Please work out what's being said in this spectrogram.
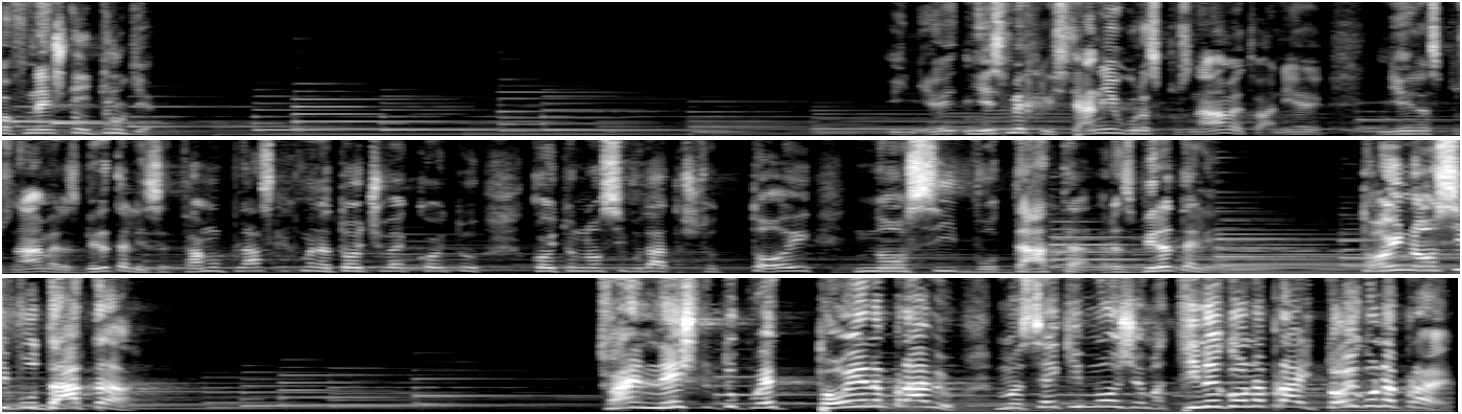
в нещо от другия. И ние, ние сме християни и го разпознаваме това. Ние, ние разпознаваме, разбирате ли? Затова му пляскахме на този човек, който, който носи водата. Защото той носи водата. Разбирате ли? Той носи водата. Това е нещото, което той е направил. Ма всеки може, ама ти не го направи, той го направи.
